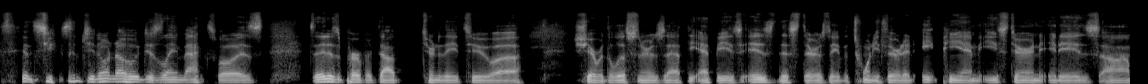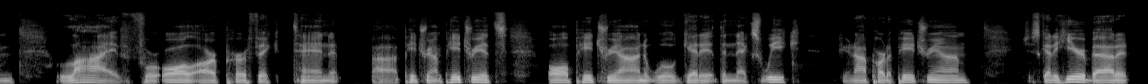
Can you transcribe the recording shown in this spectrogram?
Since you since you don't know who Ghislaine Maxwell is, it is a perfect opportunity to uh, share with the listeners that the Eppies is this Thursday, the 23rd at 8 p.m. Eastern. It is um, live for all our perfect 10 uh, Patreon patriots. All Patreon will get it the next week. If you're not part of Patreon, just got to hear about it.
